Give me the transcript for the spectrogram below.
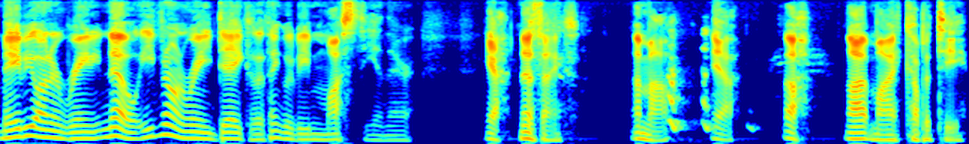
Maybe on a rainy no, even on a rainy day because I think it would be musty in there. Yeah, no thanks. I'm out. yeah. Oh, not my cup of tea.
